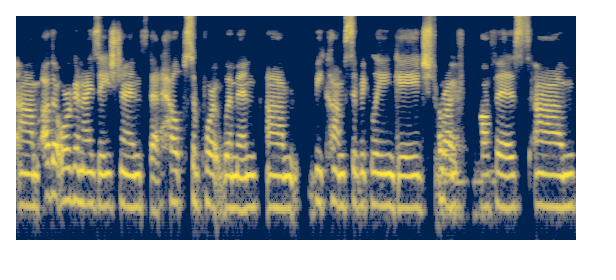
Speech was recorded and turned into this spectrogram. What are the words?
um, other organizations that help support women um, become civically engaged, okay. run for office. Um,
